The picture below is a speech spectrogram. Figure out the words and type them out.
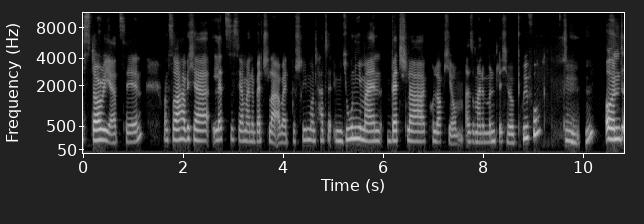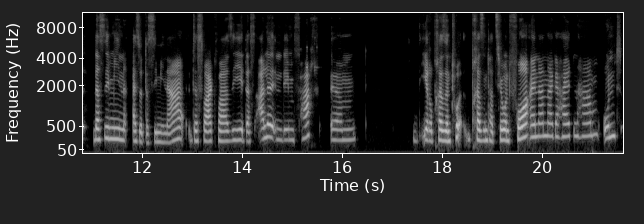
Story erzählen. Und zwar habe ich ja letztes Jahr meine Bachelorarbeit geschrieben und hatte im Juni mein Bachelor-Kolloquium, also meine mündliche Prüfung. Mhm. Und das Seminar, also das Seminar, das war quasi, dass alle in dem Fach ähm, ihre Präsentu Präsentation voreinander gehalten haben und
